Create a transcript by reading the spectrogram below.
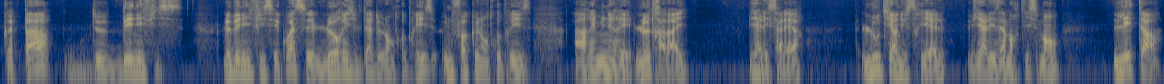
cote-part de bénéfice. Le bénéfice, c'est quoi? C'est le résultat de l'entreprise. Une fois que l'entreprise a rémunéré le travail, via les salaires, l'outil industriel, via les amortissements, l'État,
